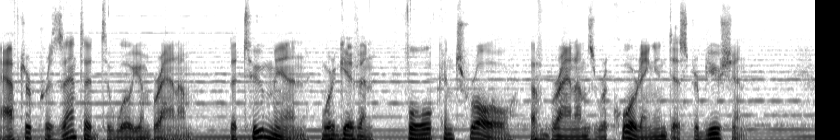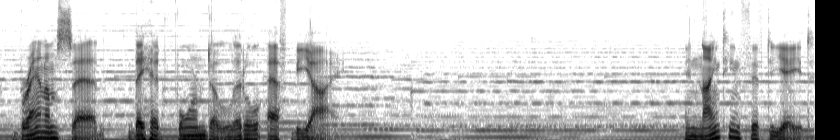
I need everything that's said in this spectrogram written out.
after presented to William Branham, the two men were given full control of Branham's recording and distribution. Branham said they had formed a little FBI. In 1958,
